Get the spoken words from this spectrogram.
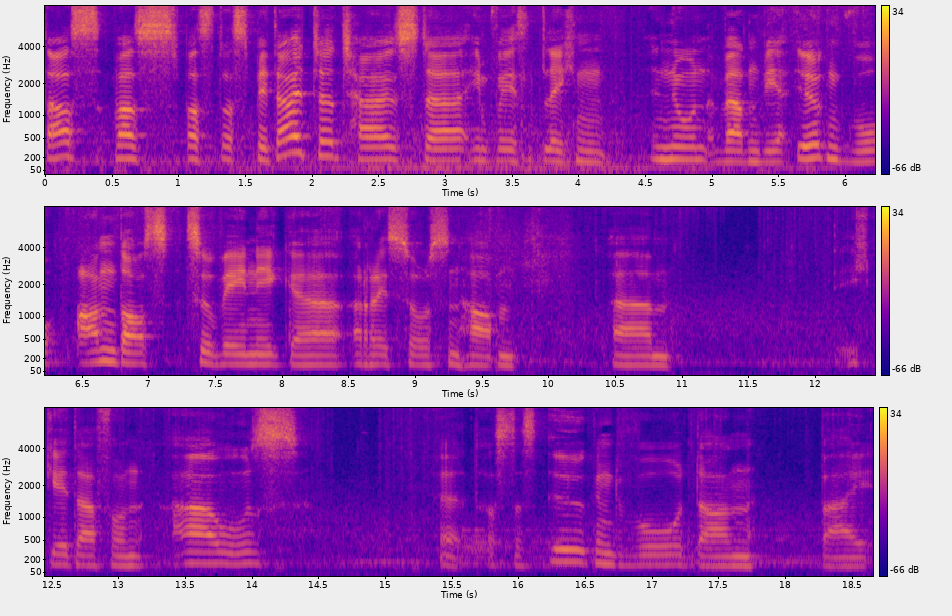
das, was, was das bedeutet, heißt äh, im Wesentlichen, nun werden wir irgendwo anders zu wenig äh, Ressourcen haben. Ähm, ich gehe davon aus, äh, dass das irgendwo dann bei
